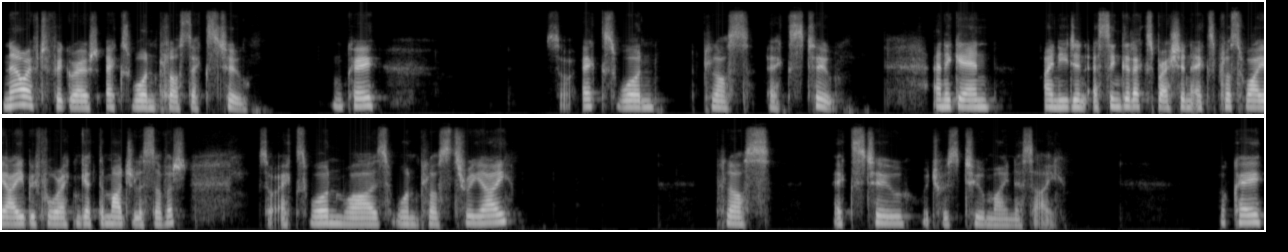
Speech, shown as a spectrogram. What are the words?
Now I have to figure out x1 plus x2. Okay, so x1 plus x2. And again, I need an, a single expression x plus yi before I can get the modulus of it. So x1 was 1 plus 3i plus x2, which was 2 minus i. Okay,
